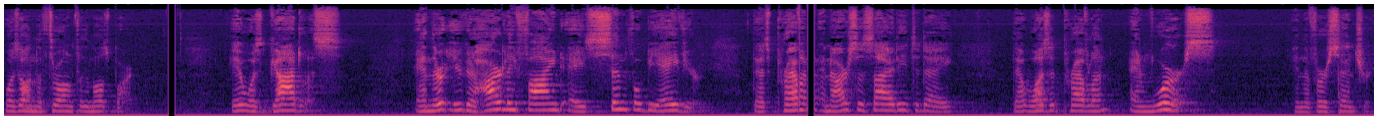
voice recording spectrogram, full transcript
was on the throne for the most part. It was godless, and there, you could hardly find a sinful behavior that's prevalent in our society today that wasn't prevalent and worse in the first century.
